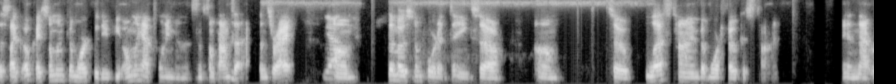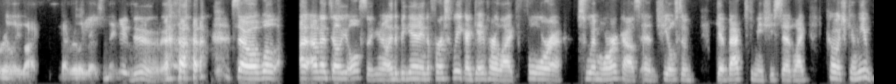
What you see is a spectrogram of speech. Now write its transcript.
it's like, okay, someone can work with you if you only have 20 minutes. And sometimes that happens, right? Yeah. Um, the most important thing. So, um, so less time, but more focused time. And that really like, that really resonated. You do. so, well, I, I'm going to tell you also, you know, in the beginning, the first week, I gave her like four swim workouts and she also get back to me. She said like coach can we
